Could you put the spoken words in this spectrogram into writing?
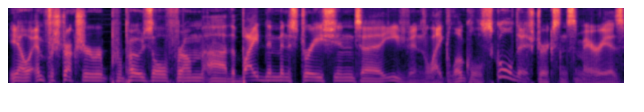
you know infrastructure proposal from uh, the Biden administration to even like local school districts in some areas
